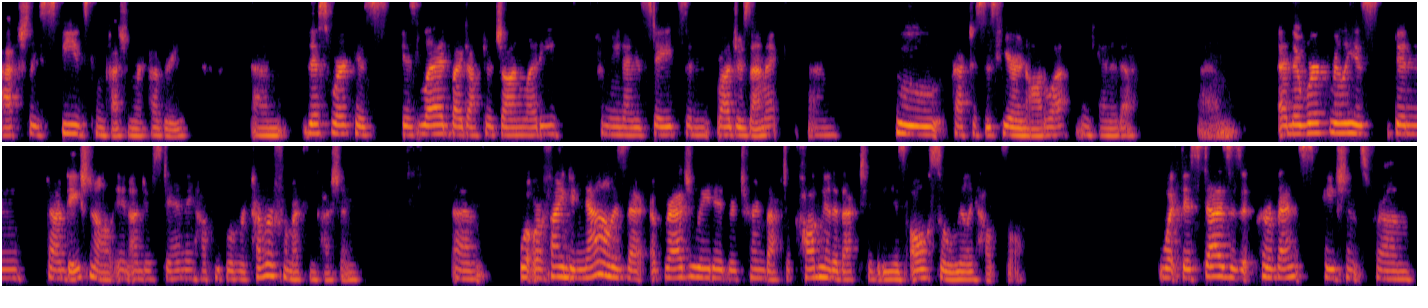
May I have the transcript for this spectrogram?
actually speeds concussion recovery. Um, this work is, is led by Dr. John Leddy from the United States and Roger Zemek, um, who practices here in Ottawa, in Canada. Um, and their work really has been foundational in understanding how people recover from a concussion. Um, what we're finding now is that a graduated return back to cognitive activity is also really helpful. What this does is it prevents patients from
